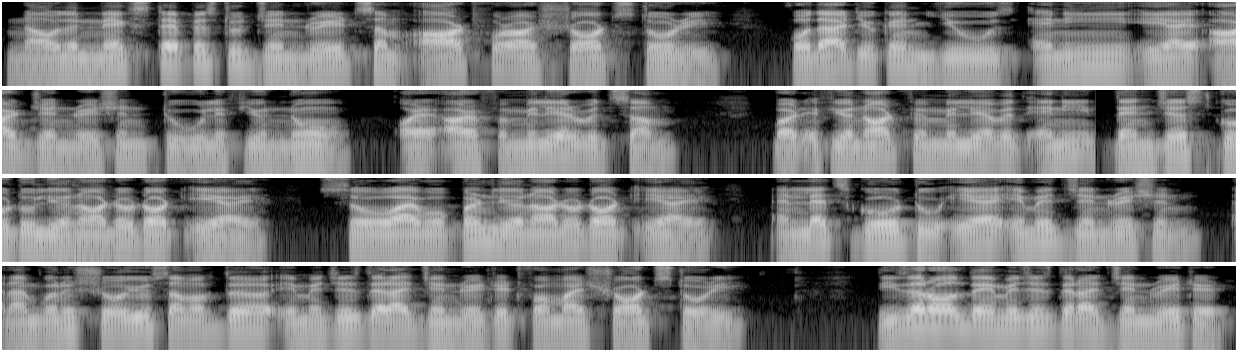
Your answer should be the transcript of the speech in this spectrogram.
Now the next step is to generate some art for our short story. For that you can use any AI art generation tool if you know or are familiar with some but if you're not familiar with any, then just go to leonardo.ai. So I've opened leonardo.ai and let's go to AI image generation and I'm going to show you some of the images that I generated for my short story. These are all the images that I generated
